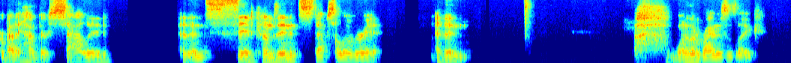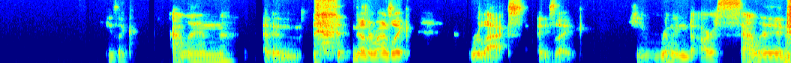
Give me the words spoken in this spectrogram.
are about to have their salad, and then Sid comes in and steps all over it, and then one of the rhinos is like, he's like, Alan, and then the other one was like, relax, and he's like, he ruined our salad.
